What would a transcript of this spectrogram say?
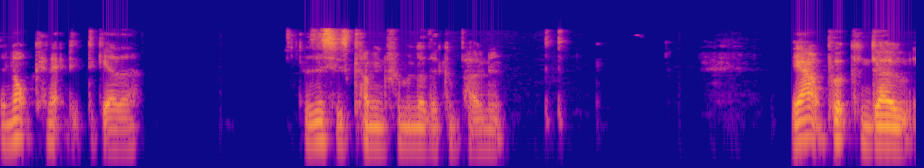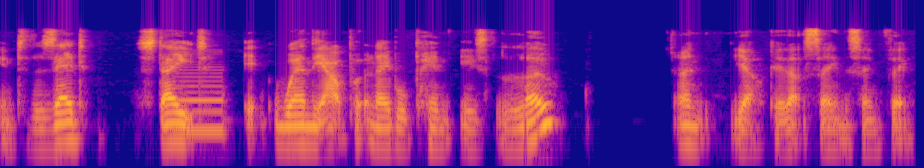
They're not connected together because this is coming from another component. The output can go into the Z state mm. it, when the output enable pin is low. And yeah, okay, that's saying the same thing.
